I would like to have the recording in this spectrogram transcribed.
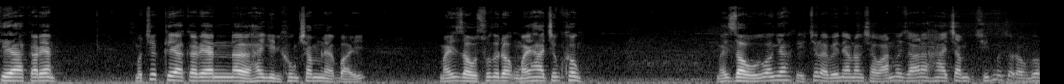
Kia Karen Một chiếc Kia Karen ở 2007 Máy dầu số tự động máy 2.0 Máy dầu các bác nhé Thì chiếc này bên em đang chào bán với giá là 290 triệu đồng thôi.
